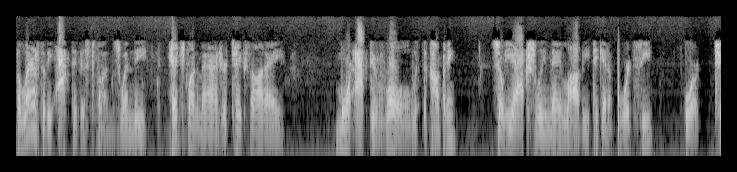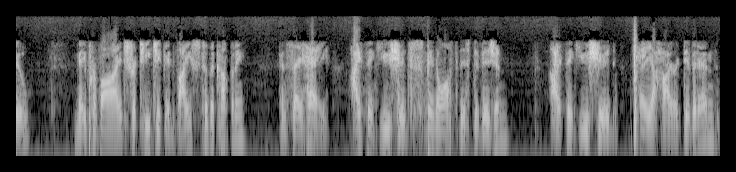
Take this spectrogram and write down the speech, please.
the last of the activist funds, when the hedge fund manager takes on a more active role with the company, so he actually may lobby to get a board seat or two, may provide strategic advice to the company and say, hey, I think you should spin off this division. I think you should pay a higher dividend.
